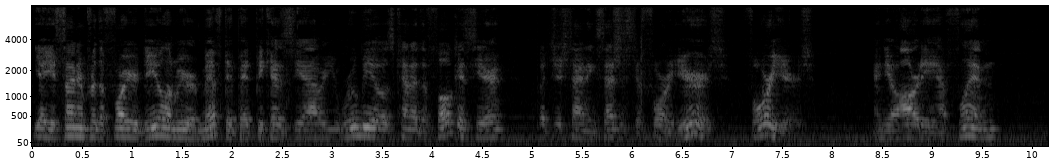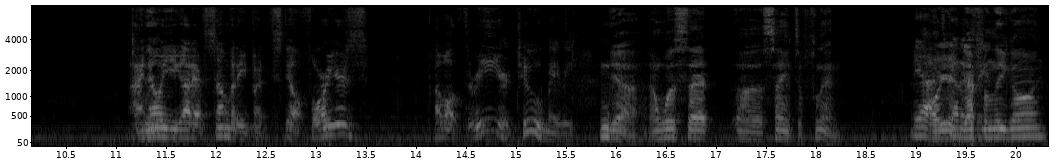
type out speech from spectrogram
yeah, you signed him for the four-year deal, and we were miffed a bit because yeah, Rubio is kind of the focus here, but you're signing Sessions to four years, four years, and you already have Flynn. I know you got to have somebody, but still, four years. How about three or two, maybe? yeah, and what's that uh, saying to Flynn? Yeah, oh, you're definitely gone.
